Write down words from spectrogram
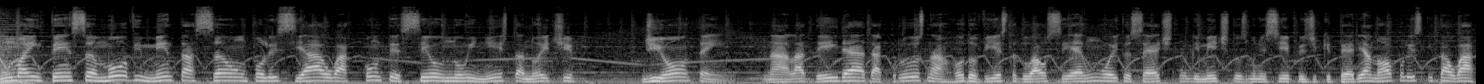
Uma intensa movimentação policial aconteceu no início da noite de ontem, na Ladeira da Cruz, na rodovia estadual CE 187, no limite dos municípios de Quiterianópolis e Tauá.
